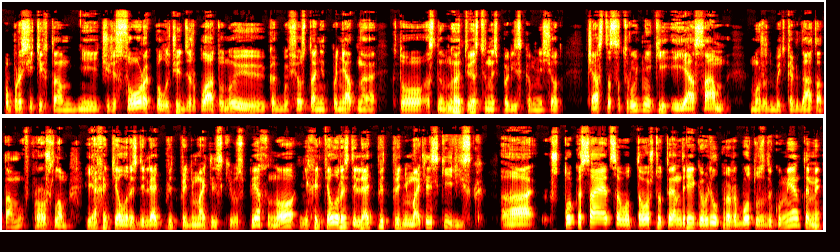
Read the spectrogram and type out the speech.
попросить их там дней через 40 получить зарплату, ну и как бы все станет понятно, кто основную ответственность по рискам несет. Часто сотрудники, и я сам может быть, когда-то там в прошлом, я хотел разделять предпринимательский успех, но не хотел разделять предпринимательский риск. А что касается вот того, что ты, Андрей, говорил про работу с документами,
